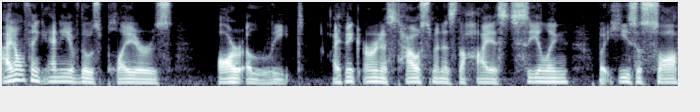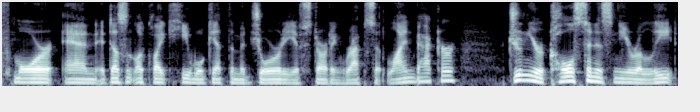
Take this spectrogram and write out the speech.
I don't think any of those players are elite. I think Ernest Hausmann is the highest ceiling, but he's a sophomore, and it doesn't look like he will get the majority of starting reps at linebacker. Junior Colson is near elite,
